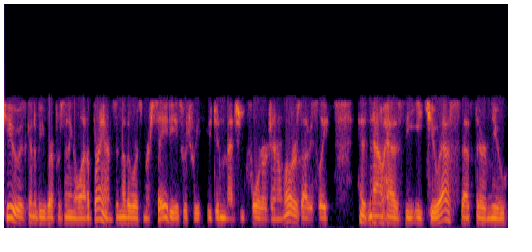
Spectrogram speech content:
Q is going to be representing a lot of brands. In other words, Mercedes, which we you didn't mention, Ford or General Motors, obviously, has now has the EQS. That's their new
